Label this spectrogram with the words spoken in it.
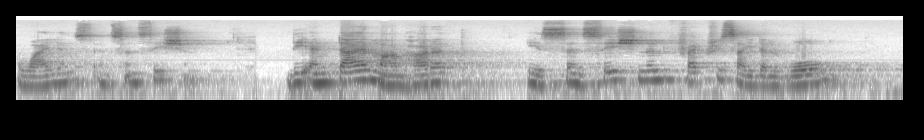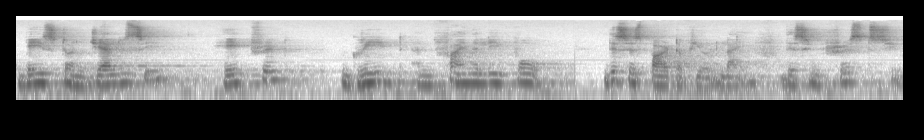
violence and sensation. The entire Mahabharata is sensational fratricidal war based on jealousy, hatred, greed, and finally war. This is part of your life. This interests you.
